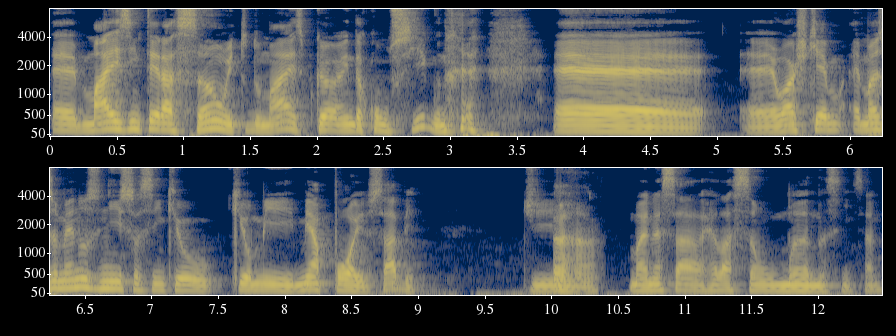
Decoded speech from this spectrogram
é, mais interação e tudo mais, porque eu ainda consigo, né? É, é, eu acho que é, é mais ou menos nisso, assim, que eu, que eu me, me apoio, sabe? De, Aham. Mas nessa relação humana, assim, sabe?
